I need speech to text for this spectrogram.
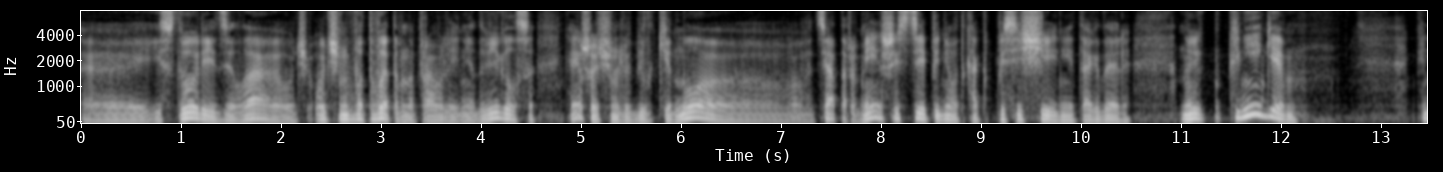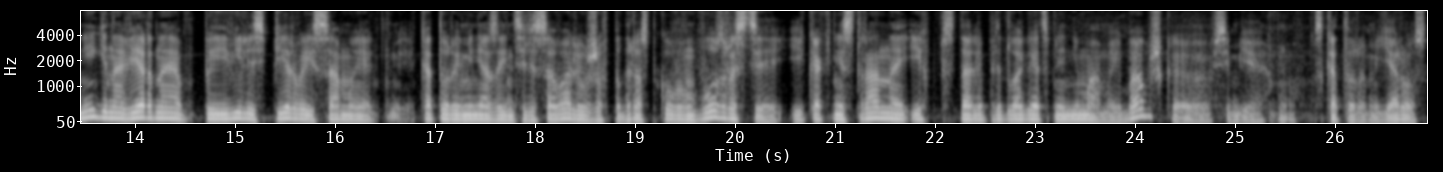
э, истории, дела. Очень, очень вот в этом направлении двигался. Конечно, очень любил кино, э, театр в меньшей степени, вот как посещение и так далее. Ну и книги, Книги, наверное, появились первые самые, которые меня заинтересовали уже в подростковом возрасте. И, как ни странно, их стали предлагать мне не мама и бабушка в семье, ну, с которыми я рос,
